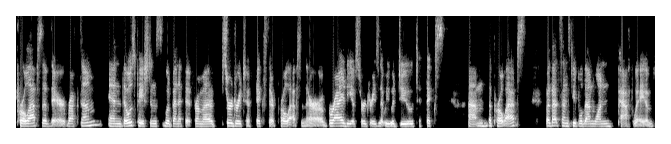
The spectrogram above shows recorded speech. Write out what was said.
prolapse of their rectum, and those patients would benefit from a surgery to fix their prolapse. And there are a variety of surgeries that we would do to fix um, the prolapse. But that sends people down one pathway of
